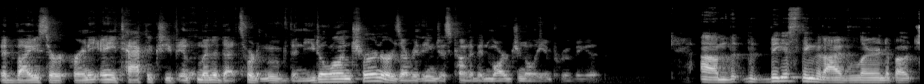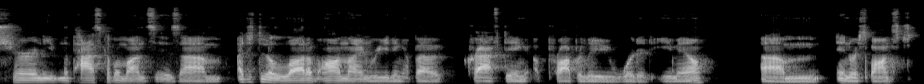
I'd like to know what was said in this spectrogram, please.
advice or, or any any tactics you've implemented that sort of moved the needle on churn, or has everything just kind of been marginally improving it? Um, the, the, biggest thing that I've learned about churn, even the past couple months, is um, I just did a lot of online reading about crafting a properly worded email um, in response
